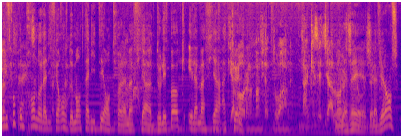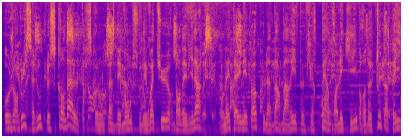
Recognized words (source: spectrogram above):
Il faut comprendre la différence de mentalité entre la mafia de l'époque et la mafia actuelle. Il y avait de la violence. Aujourd'hui s'ajoute le scandale parce que l'on place des bombes sous des voitures, dans des villas. On est à une époque où la barbarie peut faire perdre l'équilibre de tout un pays.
